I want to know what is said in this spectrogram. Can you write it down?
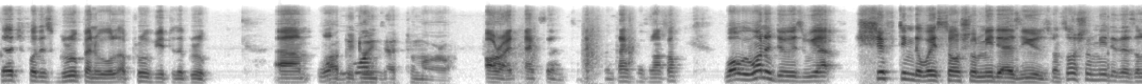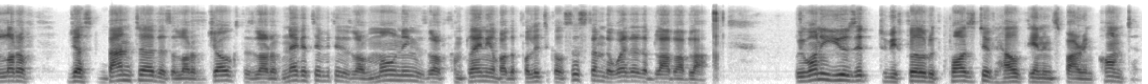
search for this group and we will approve you to the group. Um, I'll be want... doing that tomorrow. All right, excellent. excellent. Thanks, Mr. Uncle. What we want to do is we are shifting the way social media is used. On social media, there's a lot of just banter, there's a lot of jokes, there's a lot of negativity, there's a lot of moaning, there's a lot of complaining about the political system, the weather, the blah, blah, blah we want to use it to be filled with positive, healthy, and inspiring content.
